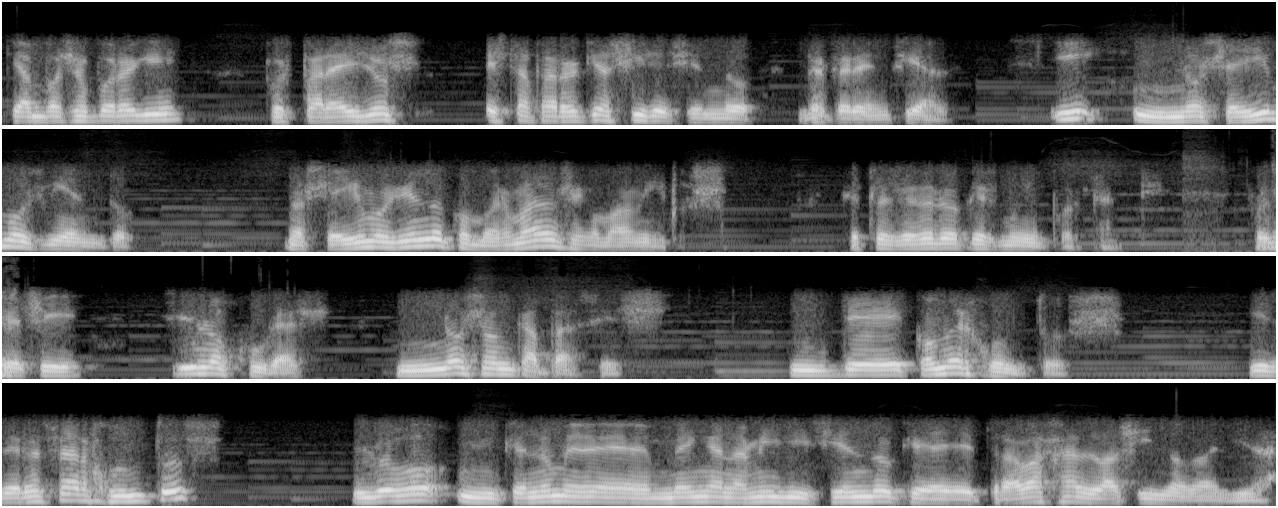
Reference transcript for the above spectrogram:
que han pasado por aquí, pues para ellos esta parroquia sigue siendo referencial. Y nos seguimos viendo, nos seguimos viendo como hermanos y como amigos. Esto yo creo que es muy importante. Porque si, si unos curas no son capaces de comer juntos y de rezar juntos, luego mm, que no me vengan a mí diciendo que trabajan la sinodalidad.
